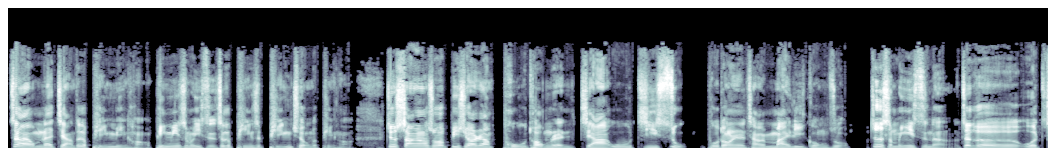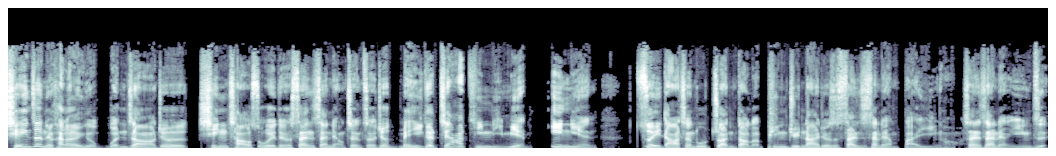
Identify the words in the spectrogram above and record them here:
再来，我们来讲这个平民哈，平民什么意思？这个贫是贫穷的贫哈，就商鞅说必须要让普通人家无羁粟，普通人才会卖力工作。这是什么意思呢？这个我前一阵子有看到一个文章啊，就是清朝所谓的三十三两政策，就每一个家庭里面一年最大程度赚到的平均大概就是三十三两白银哈，三十三两银子。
